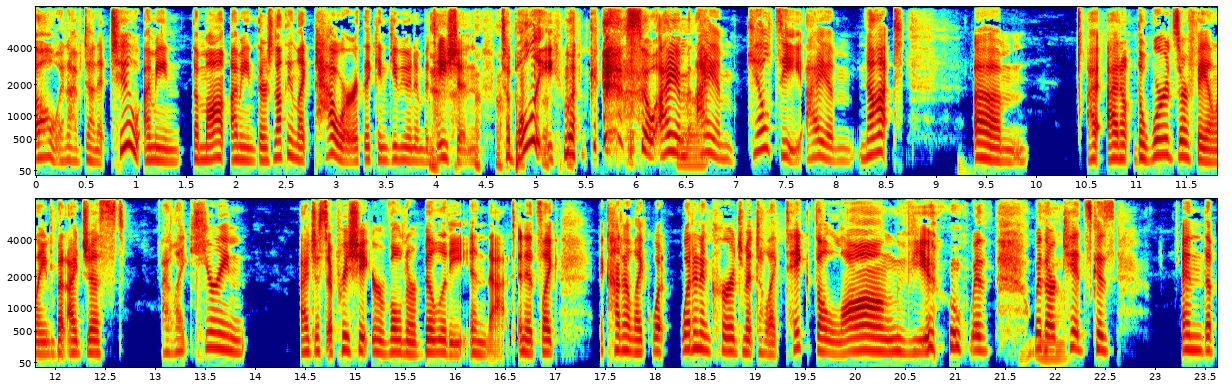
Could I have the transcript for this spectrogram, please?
oh, and I've done it too. I mean, the mom, I mean, there's nothing like power that can give you an invitation to bully. Like, so I am, Yeah. I am guilty. I am not, um, I, I don't, the words are failing, but I just, I like hearing, I just appreciate your vulnerability in that. And it's like, it kind of like what, what an encouragement to like take the long view with, with our kids. Cause, and the,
